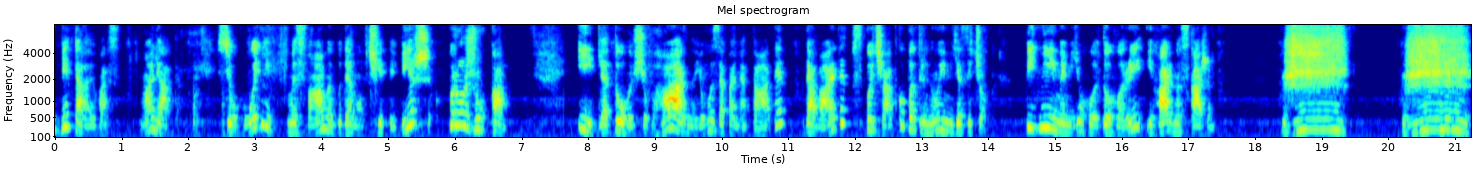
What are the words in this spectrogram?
Вітаю вас, малята! Сьогодні ми з вами будемо вчити віршик про жука. І для того, щоб гарно його запам'ятати, давайте спочатку потренуємо язичок. Піднімемо його догори і гарно скажемо. Ж, ж,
